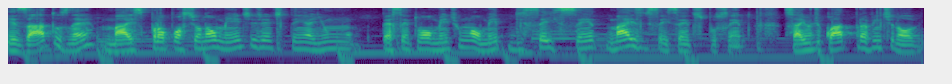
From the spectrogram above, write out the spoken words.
exatos, né? mas proporcionalmente a gente tem aí um percentualmente um aumento de 600, mais de 600%. Saiu de 4 para 29.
